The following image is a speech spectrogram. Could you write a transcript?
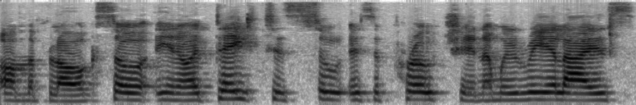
on the blog so you know a date is so is approaching and we realize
